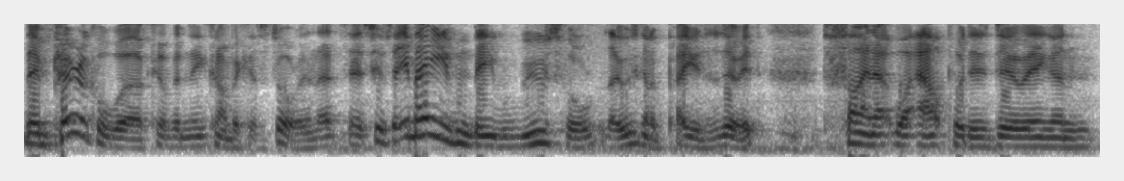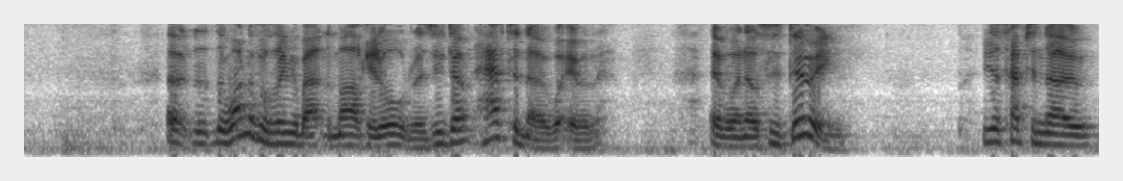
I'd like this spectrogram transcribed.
The empirical work of an economic historian, that's. It may even be useful, though who's going to pay you to do it, to find out what output is doing. And uh, the, the wonderful thing about the market order is you don't have to know what everyone, everyone else is doing. You just have to know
